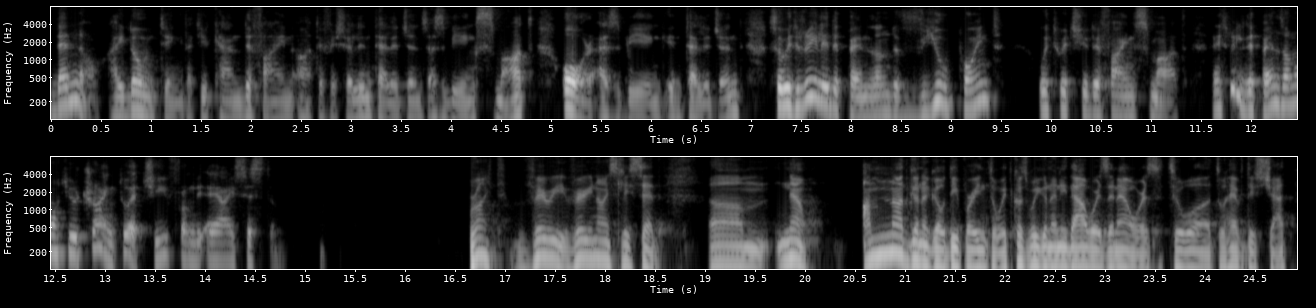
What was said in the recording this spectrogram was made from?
then no, I don't think that you can define artificial intelligence as being smart or as being intelligent. So it really depends on the viewpoint with which you define smart. And it really depends on what you're trying to achieve from the AI system. Right. Very, very nicely said. Um, now, I'm not going to go deeper into it because we're going to need hours and hours to uh, to have this chat.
